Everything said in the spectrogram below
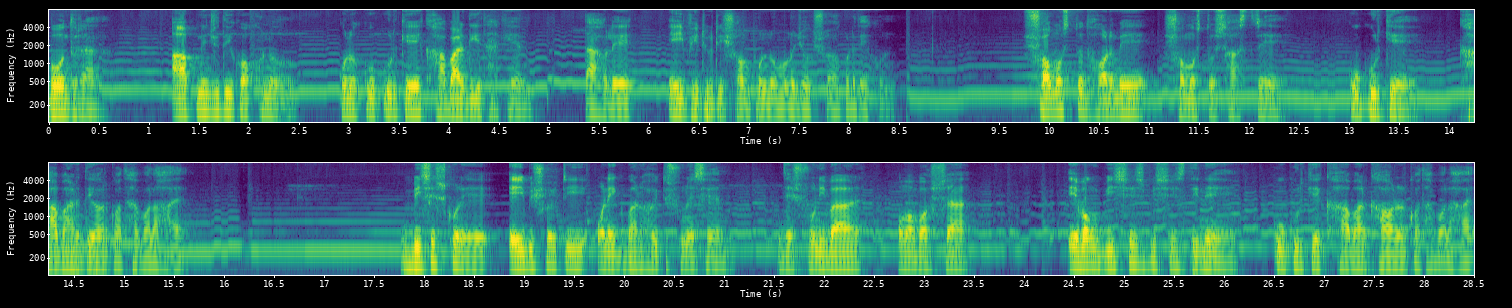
বন্ধুরা, আপনি যদি কখনো কোনো কুকুরকে খাবার দিয়ে থাকেন, তাহলে এই ভিডিওটি সম্পূর্ণ মনোযোগ সহকারে দেখুন। সমস্ত ধর্মে, সমস্ত শাস্ত্রে কুকুরকে খাবার দেওয়ার কথা বলা হয়। বিশেষ করে এই বিষয়টি অনেকবার হয়তো শুনেছেন যে শনিবার, অমাবস্যা এবং বিশেষ বিশেষ দিনে কুকুরকে খাবার খাওয়ানোর কথা বলা হয়।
